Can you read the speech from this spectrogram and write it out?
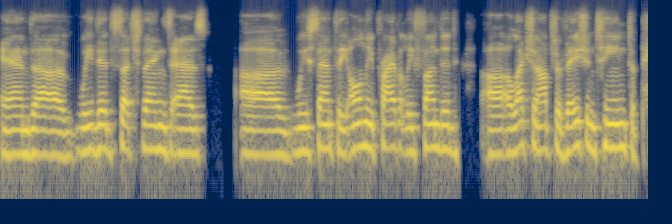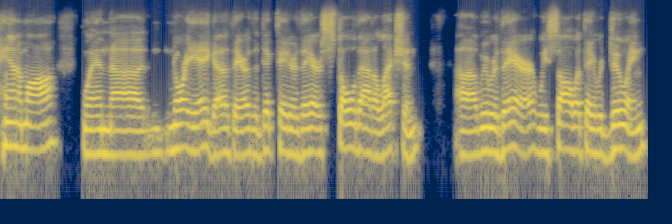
And uh, we did such things as uh, we sent the only privately funded uh, election observation team to Panama when Noriega, there, the dictator there, stole that election. Uh, we were there, we saw what they were doing.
